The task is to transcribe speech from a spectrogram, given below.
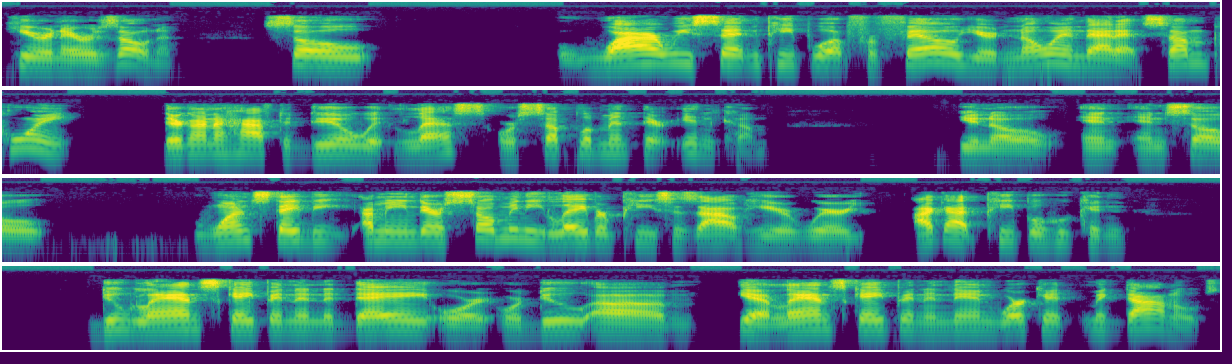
here in Arizona. So why are we setting people up for failure knowing that at some point they're going to have to deal with less or supplement their income you know and and so once they be i mean there's so many labor pieces out here where i got people who can do landscaping in the day or or do um yeah landscaping and then work at mcdonald's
